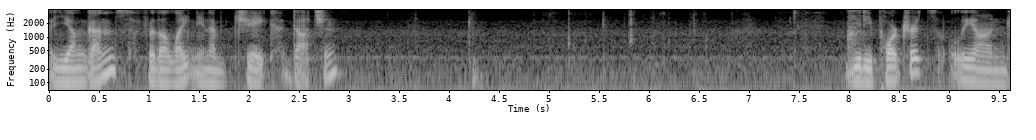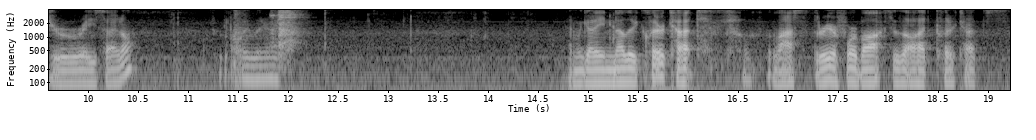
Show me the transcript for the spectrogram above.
Young Guns for the Lightning of Jake Dotchin. UD Portraits, Leon Draisaitl for the Oilers. And we got another clear cut. So the last three or four boxes all had clear cuts.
